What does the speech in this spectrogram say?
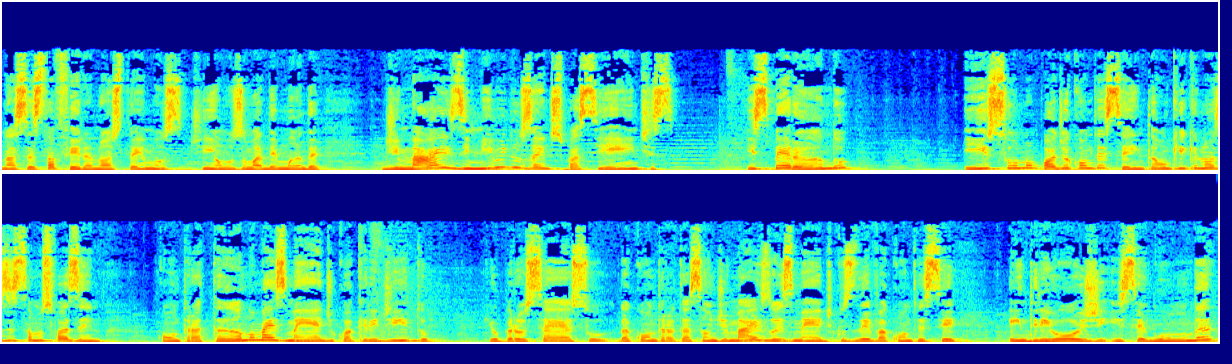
na sexta-feira. Nós temos, tínhamos uma demanda de mais de 1.200 pacientes esperando. E isso não pode acontecer. Então, o que, que nós estamos fazendo? Contratando mais médico. Acredito que o processo da contratação de mais dois médicos deva acontecer entre hoje e segunda.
